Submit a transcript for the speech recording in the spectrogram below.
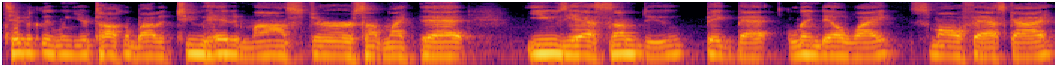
typically when you're talking about a two-headed monster or something like that usually has some dude, big back, LenDale White, small, fast guy,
